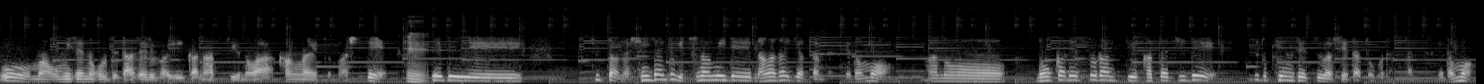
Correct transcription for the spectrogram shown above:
を、まあ、お店の方で出せればいいかなっていうのは考えてましてええ。ででちょっとあの震災の時津波で流されちゃったんですけども、あの農家レストランっていう形でちょっと建設はしてたところだったんですけども、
